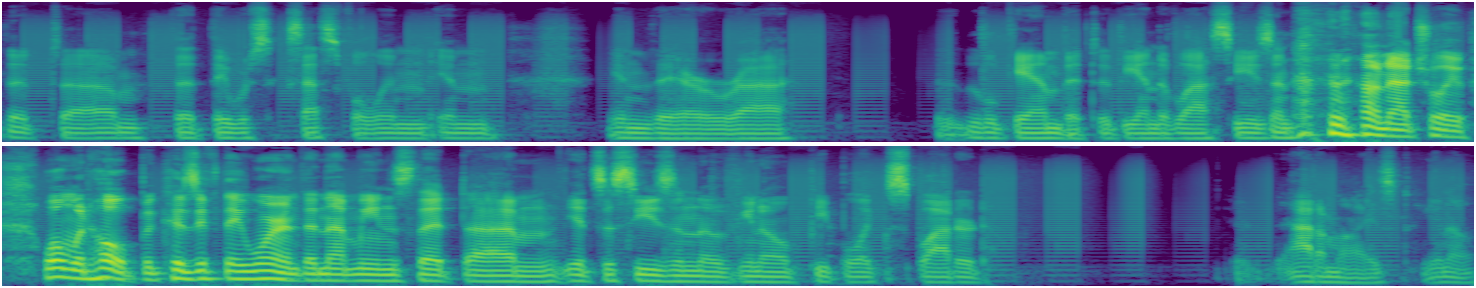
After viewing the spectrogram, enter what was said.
that um, that they were successful in in in their uh, little gambit at the end of last season. Naturally, one would hope because if they weren't, then that means that um, it's a season of you know people like splattered, atomized, you know,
